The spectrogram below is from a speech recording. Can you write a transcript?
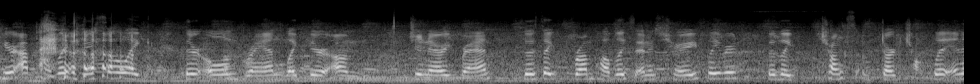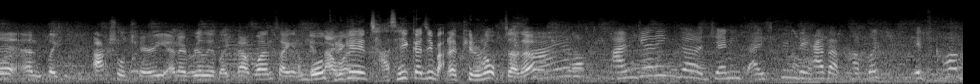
Here at Publix, they sell like their own brand, like their um generic brand. So it's like from Publix and it's cherry flavored with like chunks of dark chocolate in it and like actual cherry. And I really like that one, so I'm gonna get 뭐 that 그렇게 one. 자세히까지 말할 필요는 없잖아. I'm, I'm getting the Jenny's ice cream they have at Publix. It's called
